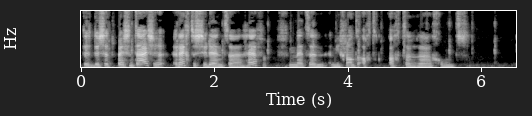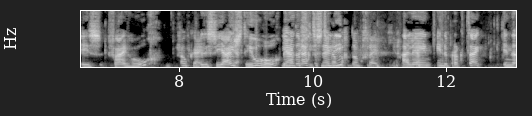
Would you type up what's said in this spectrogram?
dus, dus het percentage rechtenstudenten hè, met een migrantenachtergrond is vrij hoog. Oké. Het is juist heel hoog binnen de rechtenstudie. Nee, dan, beg- dan begreep ik je. Alleen in de praktijk, in de,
